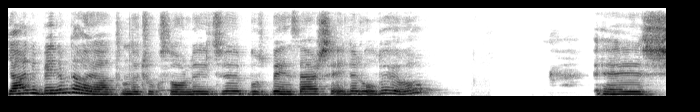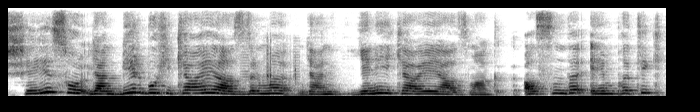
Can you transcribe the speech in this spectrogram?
Yani benim de hayatımda çok zorlayıcı bu benzer şeyler oluyor. Ee, şeyi sor, yani bir bu hikaye yazdırma, yani yeni hikaye yazmak aslında empatik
